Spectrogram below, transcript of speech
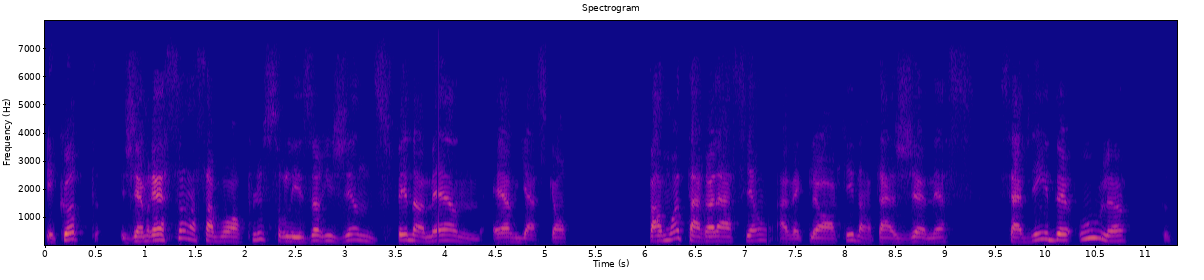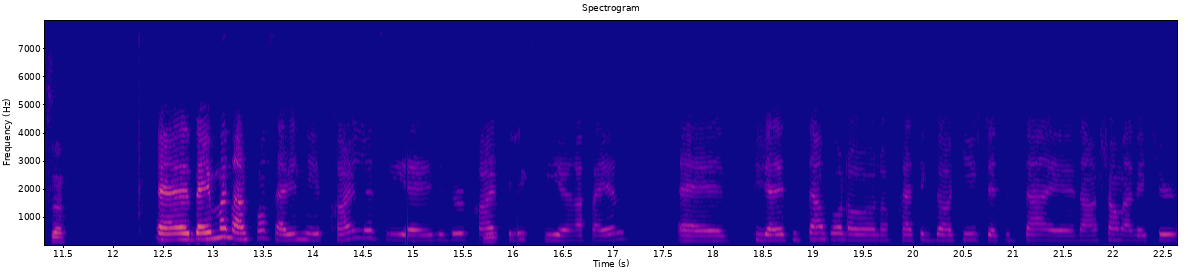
écoute, j'aimerais ça en savoir plus sur les origines du phénomène Eve Gascon. Parle-moi de ta relation avec le hockey dans ta jeunesse. Ça vient de où, là, tout ça? Euh, ben moi, dans le fond, ça vient de mes frères. Là. Euh, j'ai deux frères, mm. Félix et euh, Raphaël. Puis j'allais tout le temps voir leur, leur pratique de hockey. J'étais tout le temps dans la chambre avec eux.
